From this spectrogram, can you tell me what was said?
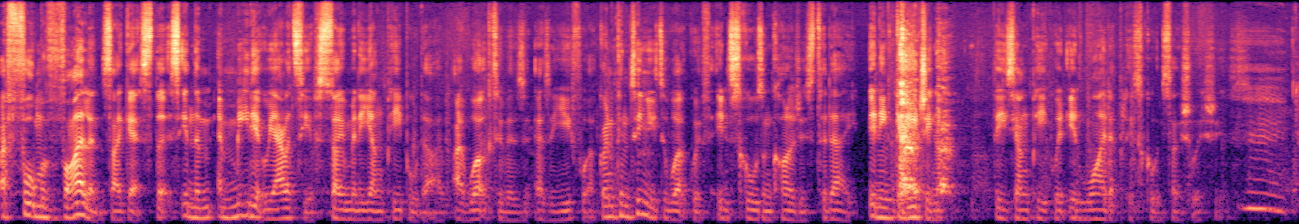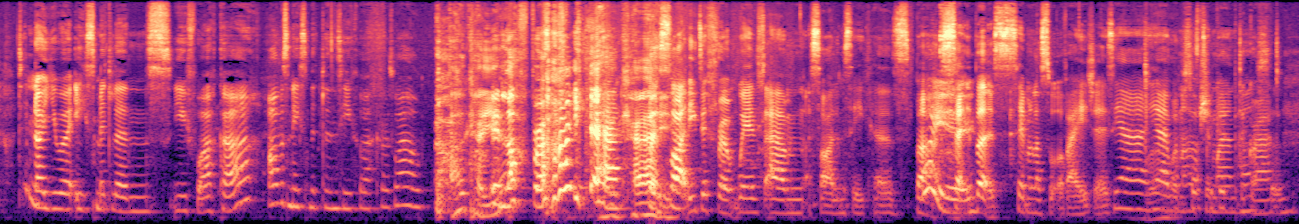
a form of violence, I guess, that's in the immediate reality of so many young people that I, I worked with as, as a youth worker and continue to work with in schools and colleges today in engaging these young people in, in wider political and social issues. I didn't know you were East Midlands youth worker. I was an East Midlands youth worker as well. Okay, in. Loughborough, yeah, Okay. but slightly different with um, asylum seekers, but Were you? si- but similar sort of ages. Yeah, yeah. When I was Such in my undergrad. person.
